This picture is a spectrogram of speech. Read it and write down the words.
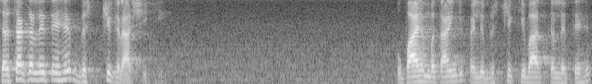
चर्चा कर लेते हैं वृश्चिक राशि की। उपाय हम बताएँगे, पहले वृश्चिक की बात कर लेते हैं।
